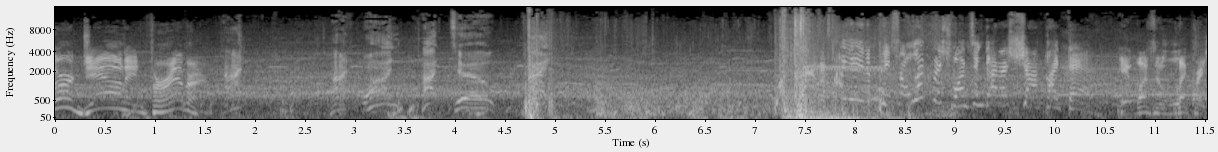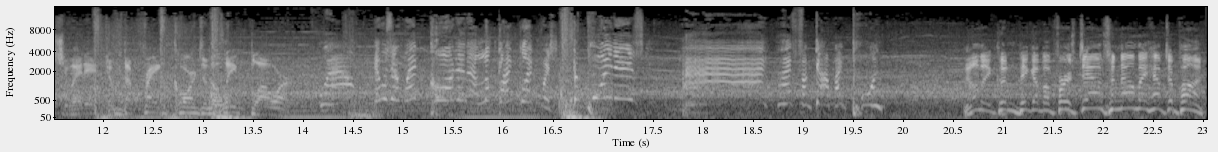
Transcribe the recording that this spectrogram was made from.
Third down and forever. Hot, hot one, hot two, three. I ate a piece of licorice once and got a shock like that. It wasn't licorice, you idiot. It was the frayed cords of the leaf blower. Well, it was a red cord and it looked like licorice. The point is, ah, I forgot my point. No, they couldn't pick up a first down, so now they have to punt.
